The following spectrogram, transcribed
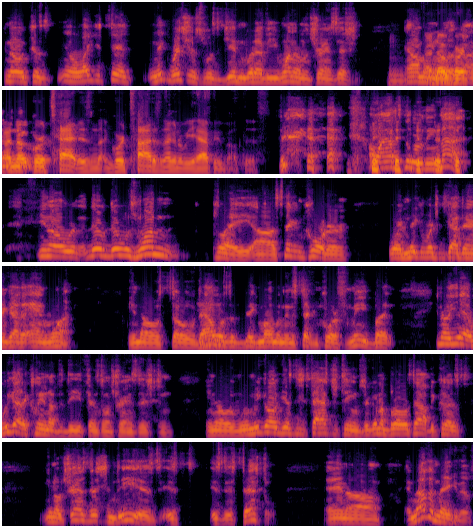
You know, because, you know, like you said, Nick Richards was getting whatever he wanted on the transition. Mm-hmm. I, mean, I, know, look, I, I know Gortat is not Gortat is not going to be happy about this. oh, absolutely not. You know, there, there was one play, uh, second quarter, where Nick Richards got there and got an and one. You know, so that mm. was a big moment in the second quarter for me. But you know, yeah, we got to clean up the defense on transition. You know, when we go against these faster teams, they're going to blow us out because you know transition D is is is essential. And uh, another negative,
